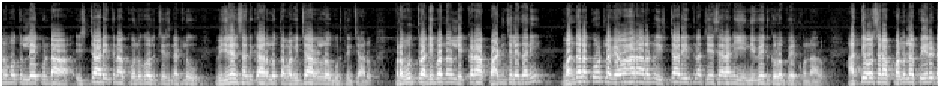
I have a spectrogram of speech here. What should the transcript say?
అనుమతులు లేకుండా ఇష్టారీతిన కొనుగోలు చేసినట్లు విజిలెన్స్ అధికారులు తమ విచారణలో గుర్తించారు. ప్రభుత్వ నిబంధనలు ఎక్కడా పాటించలేదని వందల కోట్ల వ్యవహారాలను ఇష్టారీతిన చేశారని నివేదికలో పేర్కొన్నారు. అత్యవసర పనుల పేరిట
